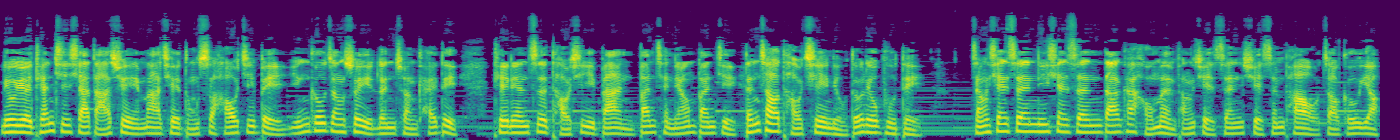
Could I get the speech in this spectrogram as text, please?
六月天气下大雪，麻雀冻死好几百。阴沟涨水，轮船开得。铁链子套起一板，板成两半截。灯草套起，溜都溜不得。张先生、李先生打开后门放学生，学生跑遭狗咬，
